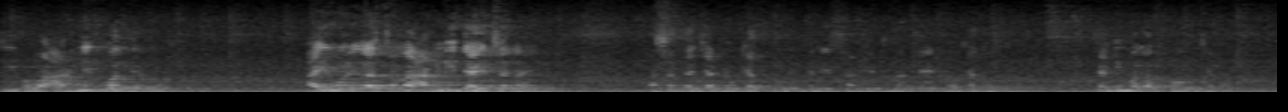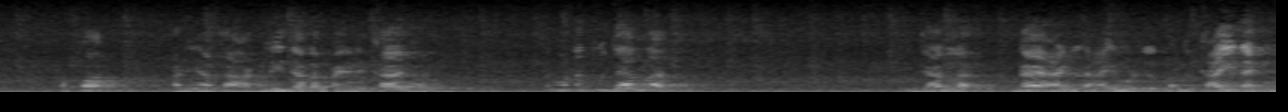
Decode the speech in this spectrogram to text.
की बाबा अग्नी कोण देणार? आई वडील असताना अग्नी द्यायचं नाही. असं त्याच्या डोक्यात कोणीतरी सांगितलं ते डोक्यात होतं. त्यांनी मला फोन केला. पप्पा आणि आता अग्नी द्यायला पाहिजे काय करू? तर म्हटलं तू द्यायला लाग. तू द्यायला लाग. नाही आई आई म्हटलं पण काही नाही.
